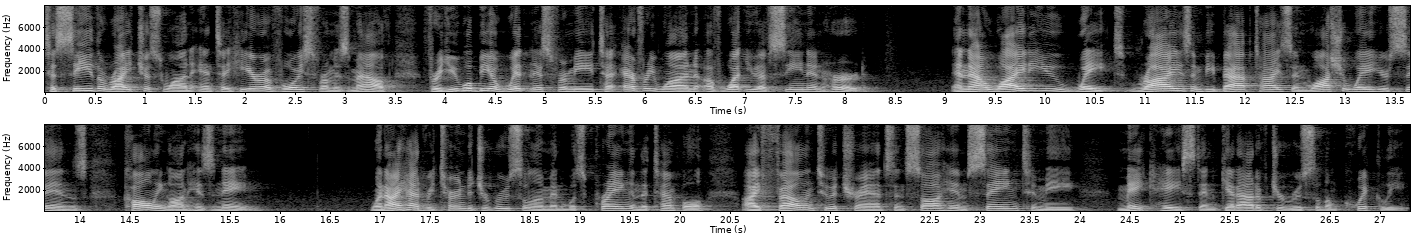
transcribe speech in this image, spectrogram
to see the righteous one, and to hear a voice from his mouth. For you will be a witness for me to every one of what you have seen and heard. And now, why do you wait? Rise and be baptized and wash away your sins, calling on his name. When I had returned to Jerusalem and was praying in the temple, I fell into a trance and saw him saying to me, Make haste and get out of Jerusalem quickly,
